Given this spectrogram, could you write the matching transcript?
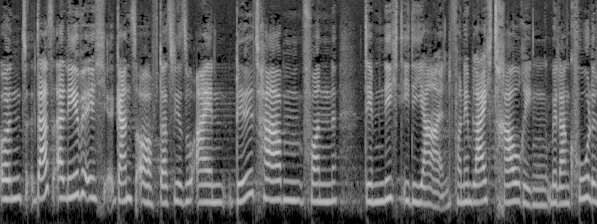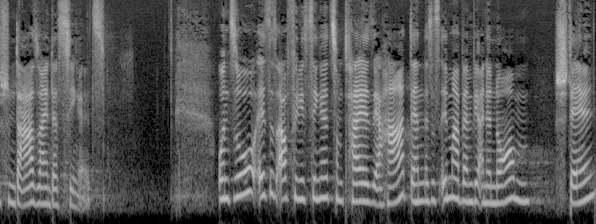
Und das erlebe ich ganz oft, dass wir so ein Bild haben von dem Nicht-Idealen, von dem leicht traurigen, melancholischen Dasein der Singles. Und so ist es auch für die Singles zum Teil sehr hart, denn es ist immer, wenn wir eine Norm stellen,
